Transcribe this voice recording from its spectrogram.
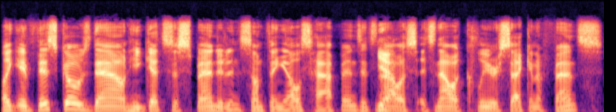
Like if this goes down, he gets suspended and something else happens. It's Yeah. now a, it's now a clear second offense.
